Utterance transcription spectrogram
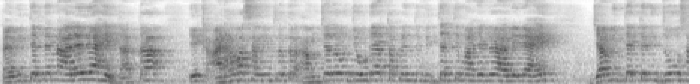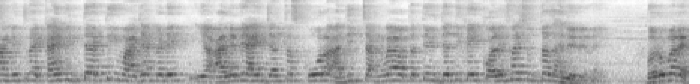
काही विद्यार्थ्यांना आलेले आहेत. आता एक आढावा सांगितलं तर आमच्याजवळ जेवढे आतापर्यंत विद्यार्थी माझ्याकडे आलेले आहेत ज्या विद्यार्थ्यांनी जो सांगितलाय काही विद्यार्थी माझ्याकडे आलेले आहेत ज्यांचा स्कोर आधी चांगला होता ते विद्यार्थी काही क्वालिफाय सुद्धा झालेले नाही. बरोबर आहे?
